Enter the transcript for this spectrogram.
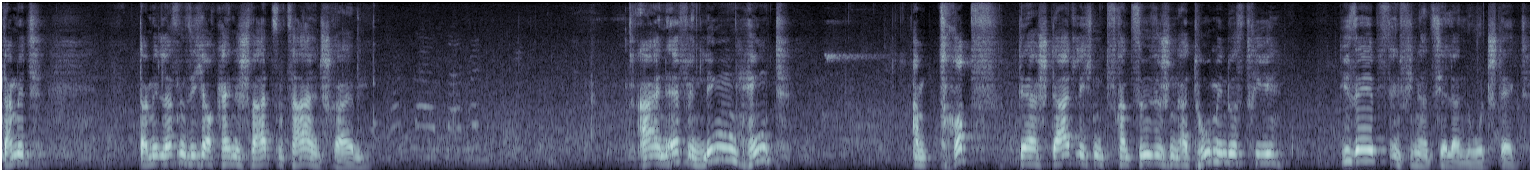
Damit, damit lassen sich auch keine schwarzen Zahlen schreiben. ANF in Lingen hängt am Tropf der staatlichen französischen Atomindustrie, die selbst in finanzieller Not steckt.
